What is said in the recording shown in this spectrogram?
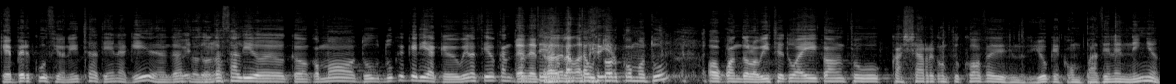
¿Qué percusionista tiene aquí? ¿De dónde, visto, de dónde no? ha salido? ¿Cómo, tú, ¿Tú qué querías? ¿Que hubiera sido cantante o de la cantautor como tú? ¿O cuando lo viste tú ahí con tu cacharro, y con tus cosas, diciendo, yo, qué compa tiene el niño?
